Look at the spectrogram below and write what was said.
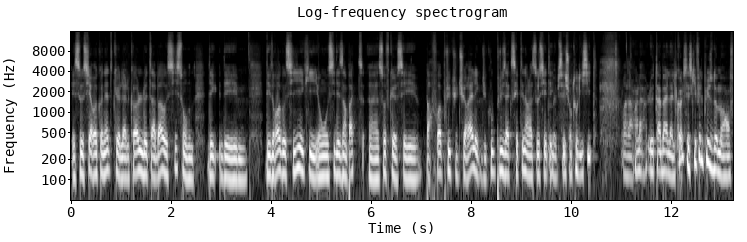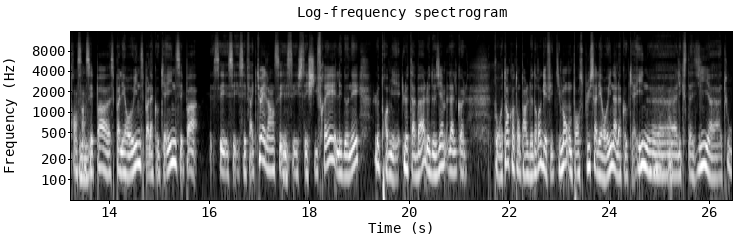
Et c'est aussi reconnaître que l'alcool, le tabac aussi sont des, des, des drogues aussi et qui ont aussi des impacts. Euh, sauf que c'est parfois plus culturel et que du coup plus accepté dans la société. Mais c'est surtout licite. Voilà. Voilà, le tabac, l'alcool, c'est ce qui fait le plus de morts en France. hein. Mhm. C'est pas, c'est pas l'héroïne, c'est pas la cocaïne, c'est pas. C'est factuel, hein. c'est c'est- c'est chiffré, les données. Le premier, le tabac, le deuxième, l'alcool. Pour autant, quand on parle de drogue, effectivement, on pense plus à l'héroïne, à la cocaïne, euh, à l'ecstasy, à tout.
